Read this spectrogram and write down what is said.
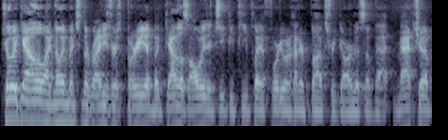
Joey Gallo, I know I mentioned the righties versus Barria, but Gallo's always a GPP play at 4100 bucks regardless of that matchup.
